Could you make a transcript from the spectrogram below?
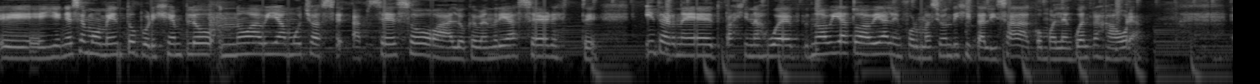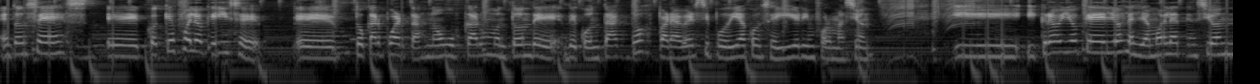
Eh, y en ese momento, por ejemplo, no había mucho acceso a lo que vendría a ser este, internet, páginas web, no había todavía la información digitalizada como la encuentras ahora. Entonces, eh, ¿qué fue lo que hice? Eh, tocar puertas, ¿no? Buscar un montón de, contactos para ver si podía conseguir información. Y, creo yo que a ellos les llamó la atención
